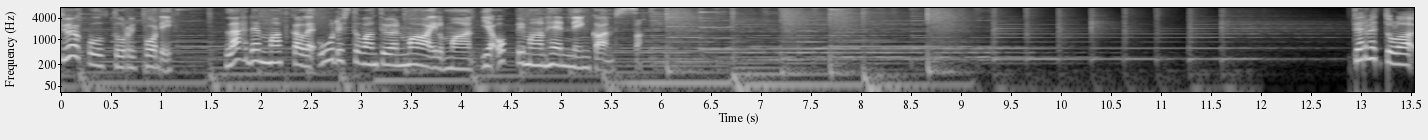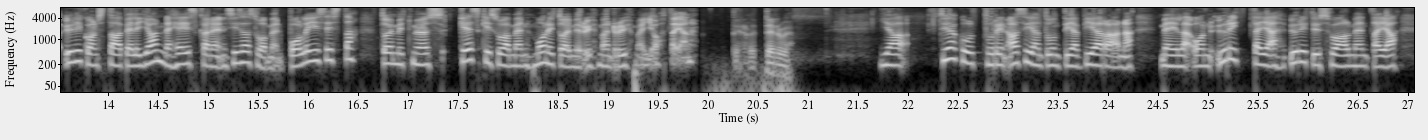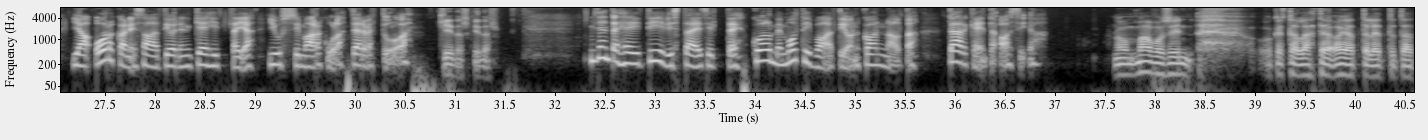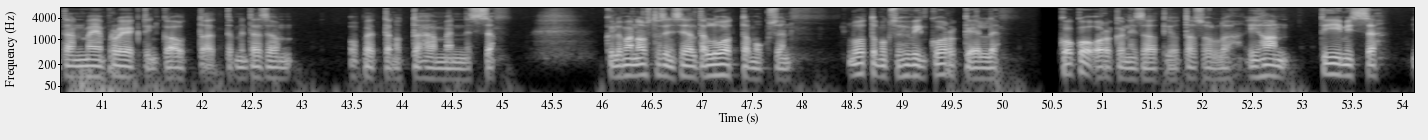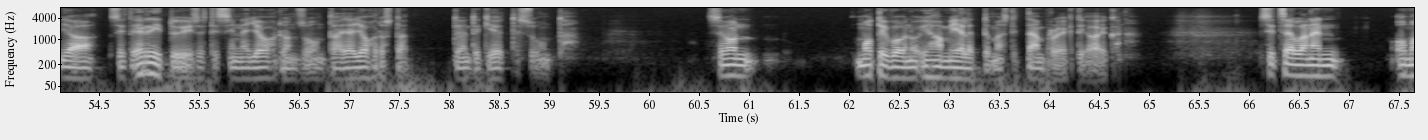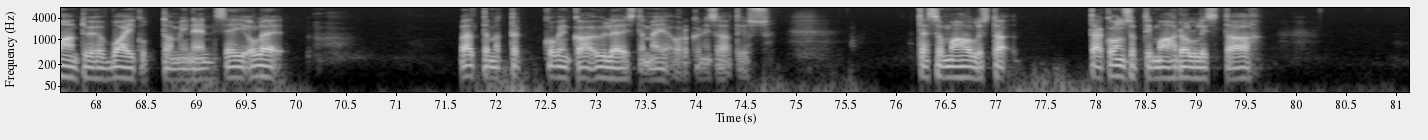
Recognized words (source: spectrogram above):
Työkulttuuripodi. Lähde matkalle uudistuvan työn maailmaan ja oppimaan Hennin kanssa. Tervetuloa ylikonstaapeli Janne Heiskanen Sisä-Suomen poliisista. Toimit myös Keski-Suomen monitoimiryhmän ryhmänjohtajana. Terve, terve. Ja työkulttuurin asiantuntija vieraana meillä on yrittäjä, yritysvalmentaja ja organisaatioiden kehittäjä Jussi Markula. Tervetuloa. Kiitos, kiitos. Miten te hei tiivistäisitte kolme motivaation kannalta tärkeintä asiaa? No mä voisin oikeastaan lähteä ajattelemaan tätä tämän meidän projektin kautta, että mitä se on opettanut tähän mennessä. Kyllä mä nostasin sieltä luottamuksen, luottamuksen hyvin korkealle koko organisaatiotasolla, ihan tiimissä ja sitten erityisesti sinne johdon suuntaan ja johdosta työntekijöiden suuntaan. Se on motivoinut ihan mielettömästi tämän projektin aikana. Sitten sellainen omaan työhön vaikuttaminen, se ei ole välttämättä kovinkaan yleistä meidän organisaatiossa. Tässä on mahdollista, tämä konsepti mahdollistaa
